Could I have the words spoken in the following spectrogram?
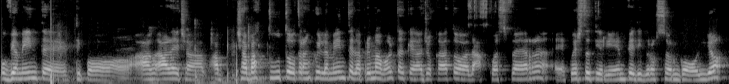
ovviamente tipo Ale ci ha, ci ha, battuto tranquillamente la prima volta che ha giocato ad Aquasphere e questo ti riempie di grosso orgoglio,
